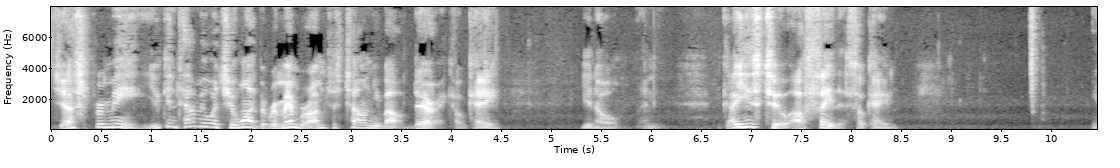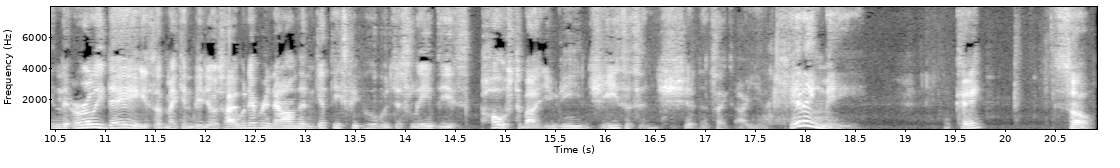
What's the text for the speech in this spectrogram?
Just for me. You can tell me what you want, but remember, I'm just telling you about Dereck, okay? You know, and I used to, I'll say this, okay? In the early days of making videos, I would every now and then get these people who would just leave these posts about you need Jesus and shit. And it's like, are you kidding me? Okay? So,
